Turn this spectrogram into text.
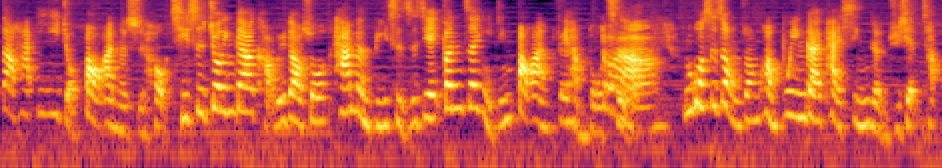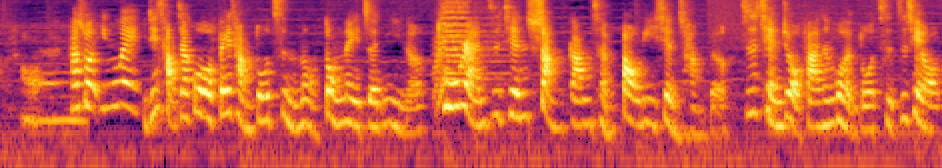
到他一一九报案的时候，其实就应该要考虑到说，他们彼此之间纷争已经报案非常多次了。啊，如果是这种状况，不应该派新人去现场。哦，他说，因为已经吵架过非常多次的那种洞内争议呢，突然之间上纲成暴力现场的，之前就有发生过很多次。之前有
